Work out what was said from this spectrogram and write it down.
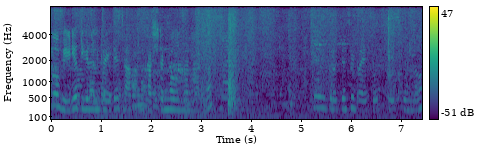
సో వీడియో తీయడానికి అయితే చాలా కష్టంగా ఉందన్నమాట. సో ఇప్పుడు వచ్చేసి డ్రై ఫ్రూట్స్ తీసుకుందాం.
